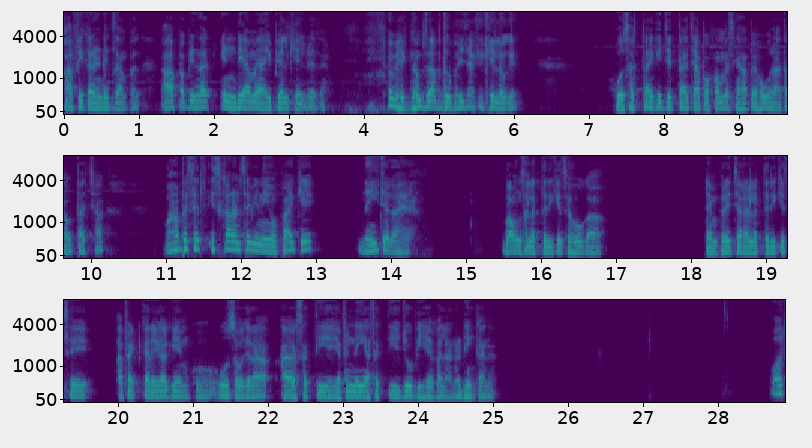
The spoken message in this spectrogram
काफ़ी करंट एग्ज़ाम्पल आप अभी तक इंडिया में आईपीएल खेल रहे थे। अब एकदम से आप दुबई जाके खेलोगे। हो सकता है कि जितना अच्छा परफॉर्मेंस यहाँ पे हो रहा था, उतना अच्छा। वहाँ पे सिर्फ़ इस कारण से भी नहीं हो पाया कि नई जगह है। बाउंस अलग तरीके से होगा। टेम्परेचर अलग तरीके से अफेक्ट करेगा गेम को ओस वगैरह आ सकती है या फिर नहीं आ सकती है, जो भी है, फलाना ढिंकाना। और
